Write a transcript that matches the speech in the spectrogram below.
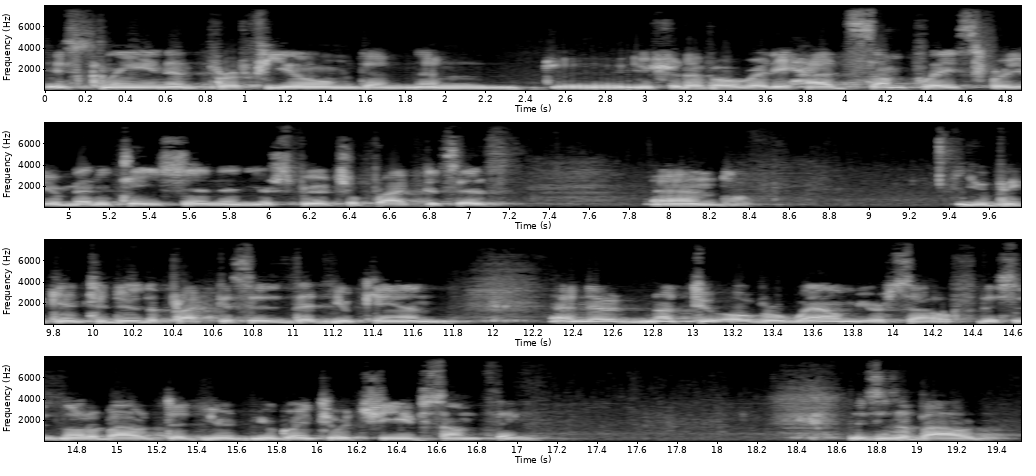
is clean and perfumed and, and uh, you should have already had some place for your meditation and your spiritual practices. And you begin to do the practices that you can and uh, not to overwhelm yourself. This is not about that you're, you're going to achieve something. This is about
